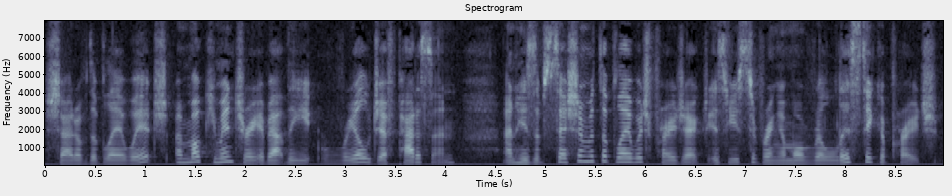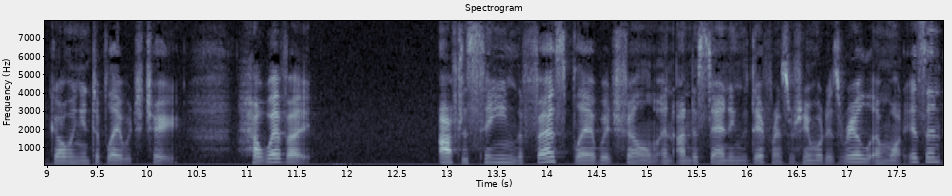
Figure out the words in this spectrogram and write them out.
Shadow of the Blair Witch, a mockumentary about the real Jeff Patterson and his obsession with the Blair Witch Project is used to bring a more realistic approach going into Blair Witch 2. However, after seeing the first Blair Witch film and understanding the difference between what is real and what isn't,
